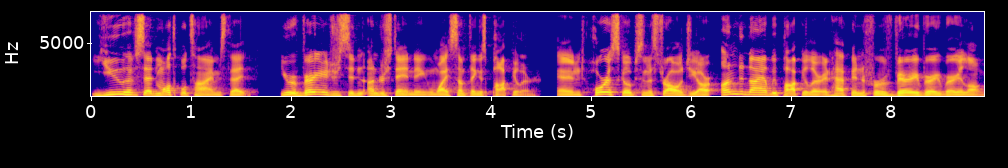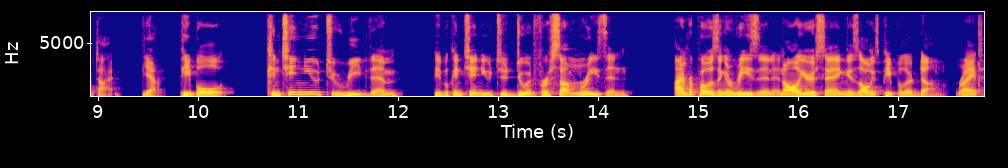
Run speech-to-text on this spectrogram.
you have said multiple times that you're very interested in understanding why something is popular. And horoscopes and astrology are undeniably popular and have been for a very, very, very long time. Yeah. People continue to read them. People continue to do it for some reason. I'm proposing a reason, and all you're saying is all these people are dumb, right?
